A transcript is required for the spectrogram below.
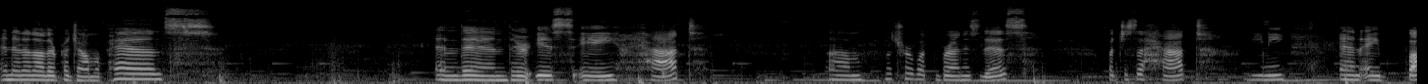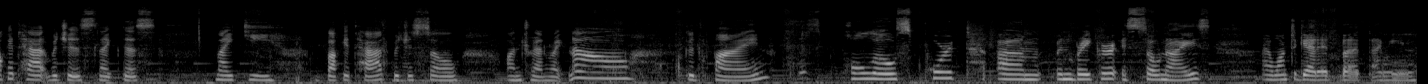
and then another pajama pants. And then there is a hat um, not sure what brand is this but just a hat beanie and a bucket hat which is like this Nike bucket hat which is so on trend right now. Good find. This polo sport um, windbreaker is so nice. I want to get it but I mean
